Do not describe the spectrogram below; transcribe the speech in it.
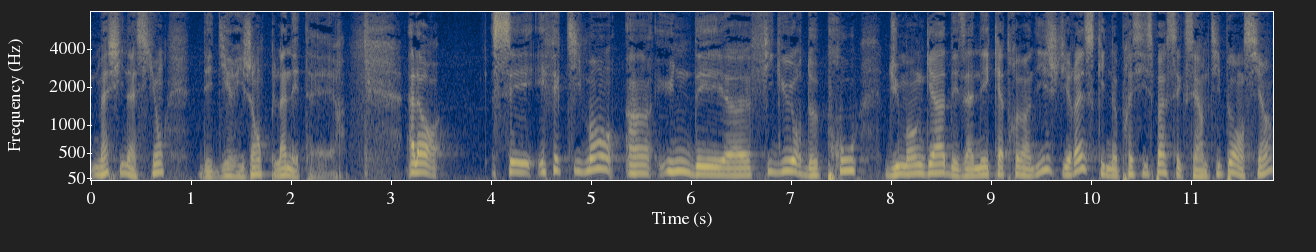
machinations des dirigeants planétaires. Alors, c'est effectivement une des euh, figures de proue du manga des années 90, je dirais. Ce qu'il ne précise pas, c'est que c'est un petit peu ancien.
